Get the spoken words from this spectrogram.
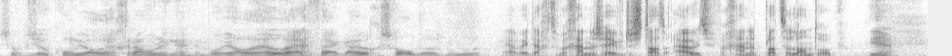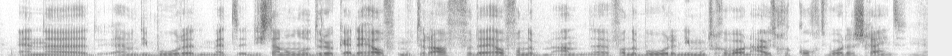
Sowieso kom je al in Groningen. Dan word je al heel erg vaak uitgescholden als boer. Ja, wij dachten we gaan eens even de stad uit. We gaan het platteland op. Ja. En uh, die boeren met, die staan onder druk. Hè. De helft moet eraf. De helft van de, aan, uh, van de boeren die moet gewoon uitgekocht worden, schijnt. Ja.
